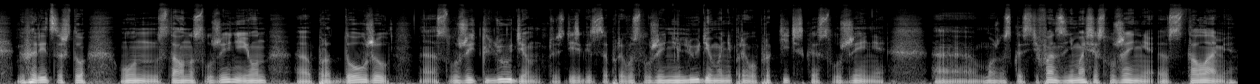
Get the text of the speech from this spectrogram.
говорится, что он стал на служение, и он э, продолжил э, служить людям. То есть здесь говорится про его служение людям, а не про его практическое служение. Э, можно сказать, Стефан, занимайся служением, столами.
